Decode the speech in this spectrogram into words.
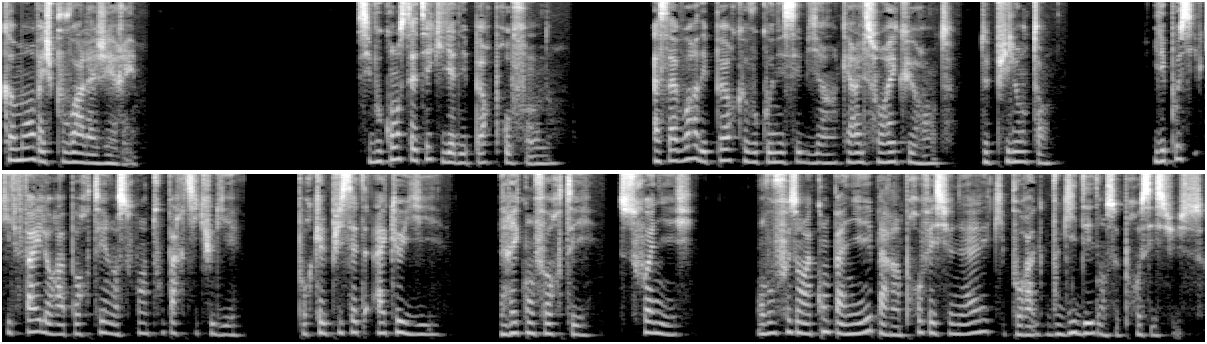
Comment vais-je pouvoir la gérer? Si vous constatez qu'il y a des peurs profondes, à savoir des peurs que vous connaissez bien car elles sont récurrentes depuis longtemps, il est possible qu'il faille leur apporter un soin tout particulier pour qu'elles puissent être accueillies, réconfortées, soignées, en vous faisant accompagner par un professionnel qui pourra vous guider dans ce processus.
